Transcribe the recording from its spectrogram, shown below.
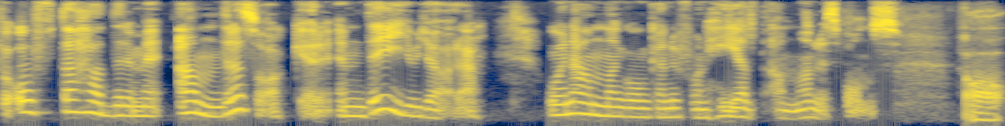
För ofta hade det med andra saker än dig att göra och en annan gång kan du få en helt annan respons. Ja,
